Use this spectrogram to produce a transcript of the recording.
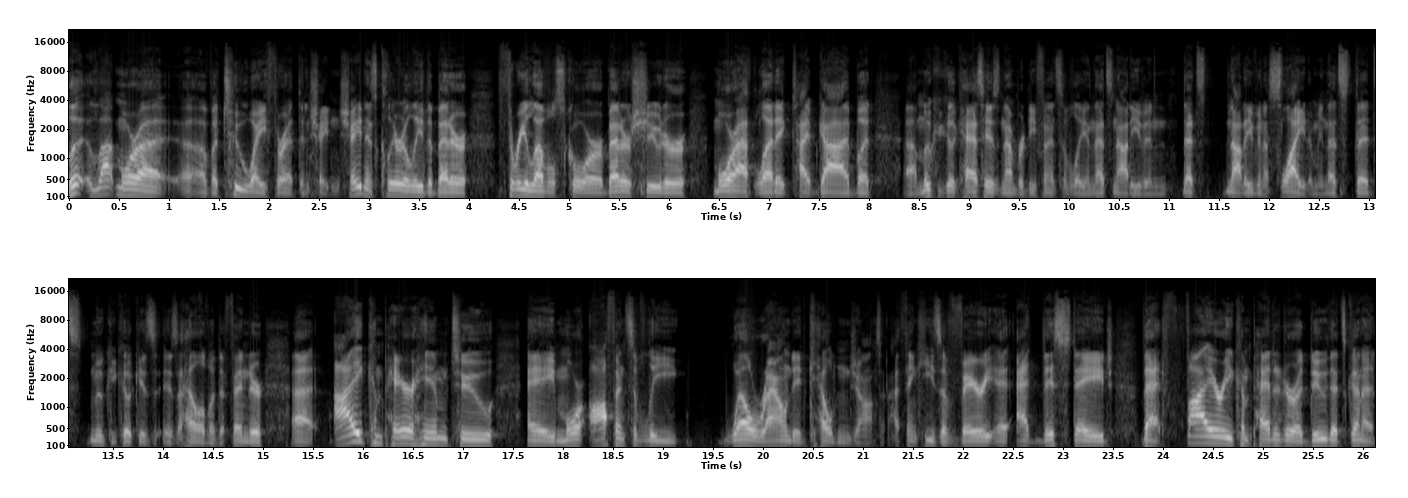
a lot more uh, of a two-way threat than Shaedon. Shaedon is clearly the better three-level scorer, better shooter, more athletic type guy, but uh, Mookie Cook has his number defensively, and that's not even that's not even a slight. I mean, that's that's Mookie Cook is is a hell of a defender. Uh, I compare him to a more offensively well-rounded Keldon Johnson. I think he's a very at this stage that fiery competitor, a dude that's gonna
